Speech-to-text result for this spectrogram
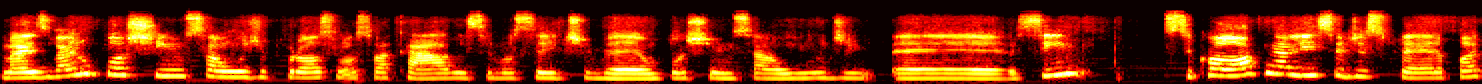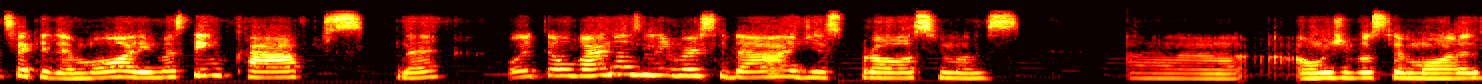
mas vai no postinho de saúde próximo à sua casa, se você tiver um postinho de saúde, é, sim, se coloque na lista de espera, pode ser que demore, mas tem o CAPS, né, ou então vai nas universidades próximas a, onde você mora,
